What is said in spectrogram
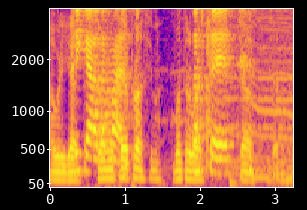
Obrigado. Obrigada, então, Até a próxima. Bom trabalho. Até. Tchau, tchau.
